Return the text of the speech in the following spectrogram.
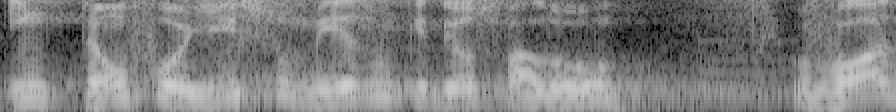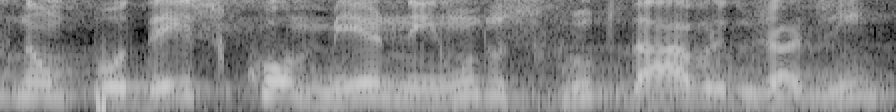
Então foi isso mesmo que Deus falou? Vós não podeis comer nenhum dos frutos da árvore do jardim?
